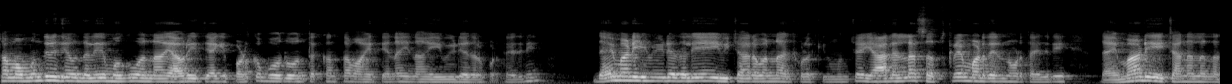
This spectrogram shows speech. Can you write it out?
ತಮ್ಮ ಮುಂದಿನ ಜೀವನದಲ್ಲಿ ಮಗುವನ್ನು ಯಾವ ರೀತಿಯಾಗಿ ಪಡ್ಕೋಬೋದು ಅಂತಕ್ಕಂಥ ಮಾಹಿತಿಯನ್ನು ನಾನು ಈ ವಿಡಿಯೋದಲ್ಲಿ ಕೊಡ್ತಾ ಇದ್ದೀನಿ. ದಯಮಾಡಿ ಈ ವಿಡಿಯೋದಲ್ಲಿ ಈ ವಿಚಾರವನ್ನು ಹಂಚ್ಕೊಳ್ಳೋಕ್ಕಿಂತ ಮುಂಚೆ ಯಾರೆಲ್ಲ ಸಬ್ಸ್ಕ್ರೈಬ್ ಮಾಡದೆ ನೋಡ್ತಾ ಇದ್ದೀರಿ, ದಯಮಾಡಿ ಈ ಚಾನಲನ್ನು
